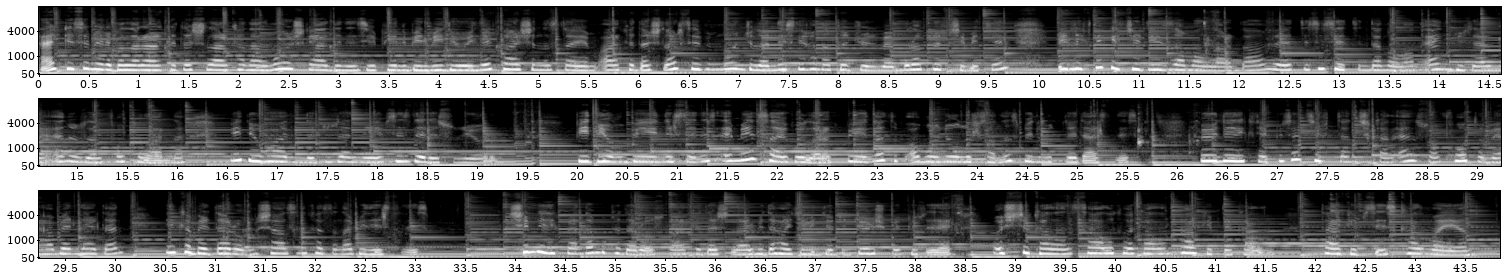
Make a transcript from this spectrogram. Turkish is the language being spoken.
Herkese merhabalar arkadaşlar kanalıma hoş geldiniz. Yepyeni bir video ile karşınızdayım. Arkadaşlar sevimli oyuncular Neslihan Atacül ve Burak Özçivit'in birlikte geçirdiği zamanlardan ve dizi setinden olan en güzel ve en özel fotolarını video halinde düzenleyip sizlere sunuyorum. Videomu beğenirseniz emeğe saygı olarak beğeni atıp abone olursanız beni mutlu edersiniz. Böylelikle güzel çiftten çıkan en son foto ve haberlerden ilk haberdar olma şansını kazanabilirsiniz. Şimdilik benden bu kadar olsun arkadaşlar. Bir dahaki videoda görüşmek üzere. Hoşçakalın, sağlıkla kalın, takipte kalın. Takipsiz kalmayın.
